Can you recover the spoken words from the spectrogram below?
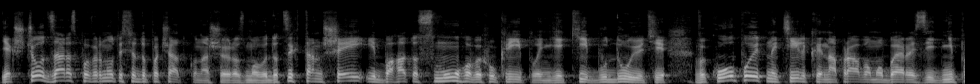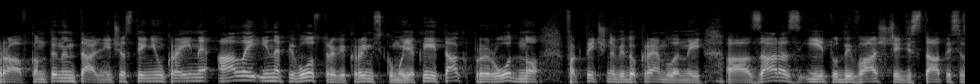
якщо от зараз повернутися до початку нашої розмови, до цих траншей і багатосмугових укріплень, які будують і викопують не тільки на правому березі Дніпра в континентальній частині України, але і на півострові Кримському, який і так природно фактично відокремлений а, зараз, і туди важче дістатися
